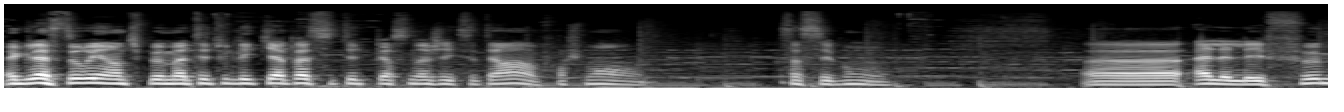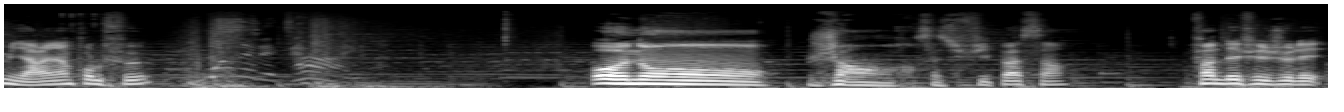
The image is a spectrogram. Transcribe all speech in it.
Avec la souris, hein, tu peux mater toutes les capacités de personnages, etc. Franchement, ça c'est bon. Euh, elle, elle est feu, mais il a rien pour le feu. Oh non Genre, ça suffit pas ça. Fin de l'effet gelé.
